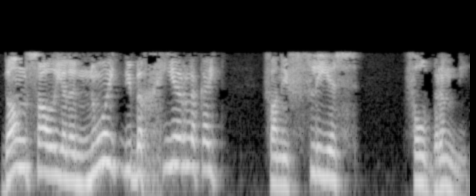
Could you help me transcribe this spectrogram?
dan sal julle nooit die begeerlikheid van die vlees volbring nie."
